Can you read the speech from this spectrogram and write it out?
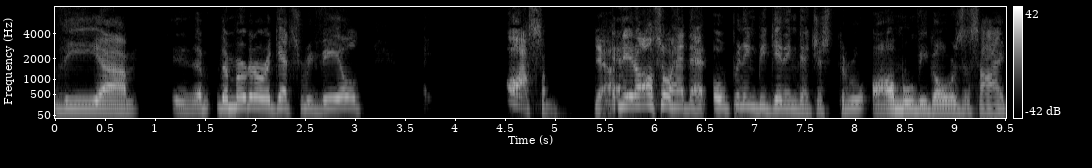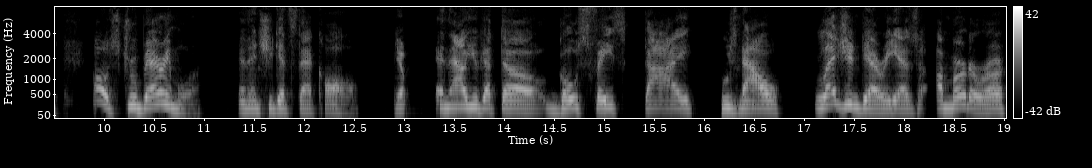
the um the, the murderer gets revealed. Awesome. Yeah. And it also had that opening beginning that just threw all moviegoers aside. Oh, it's Drew Barrymore. And then she gets that call. Yep. And now you got the ghost face guy who's now legendary as a murderer.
